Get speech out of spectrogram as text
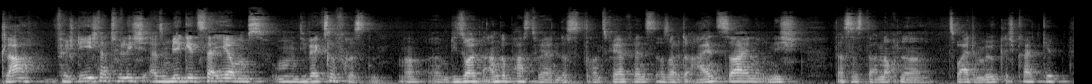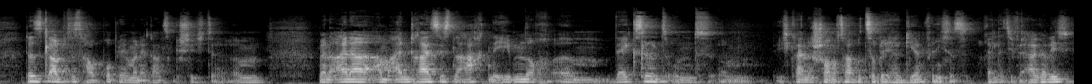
klar, verstehe ich natürlich. Also mir geht es da eher ums, um die Wechselfristen. Ne? Ähm, die sollten angepasst werden. Das Transferfenster sollte eins sein und nicht dass es dann noch eine zweite Möglichkeit gibt. Das ist, glaube ich, das Hauptproblem an der ganzen Geschichte. Ähm, wenn einer am 31.08. eben noch ähm, wechselt und ähm, ich keine Chance habe zu reagieren, finde ich das relativ ärgerlich.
